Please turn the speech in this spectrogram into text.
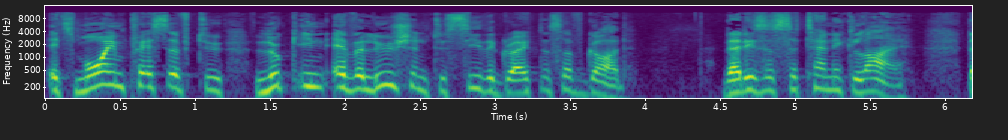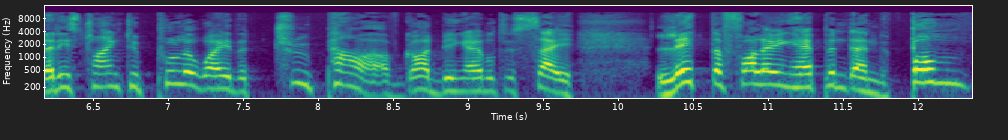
it's more impressive to look in evolution to see the greatness of God. That is a satanic lie. That is trying to pull away the true power of God being able to say, let the following happen, and boom,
